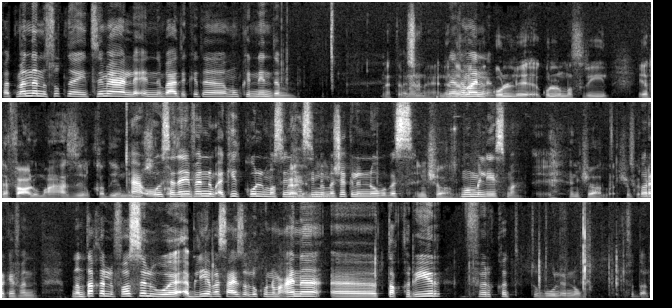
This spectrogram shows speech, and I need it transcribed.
فأتمنى إن صوتنا يتسمع لأن بعد كده ممكن نندم. نتمنى. نتمنى. نتمنى. كل كل المصريين يتفاعلوا مع هذه القضية من آه، وصدقني يا فندم أكيد كل المصريين حاسين. بمشاكل النوبة بس. إن شاء الله. المهم اللي يسمع. إن شاء الله. شكرا. اشكرك يا فندم. ننتقل لفاصل وقبليها بس عايزه أقول لكم إن معانا آه، تقرير فرقة طبول النوبة. اتفضلوا.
